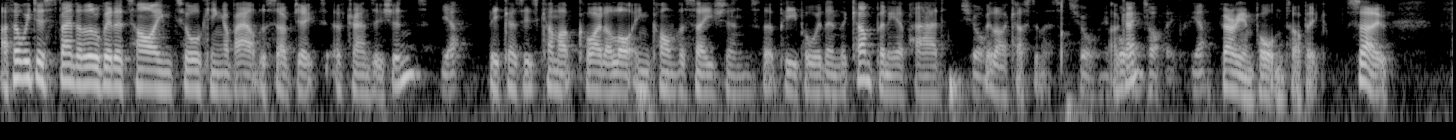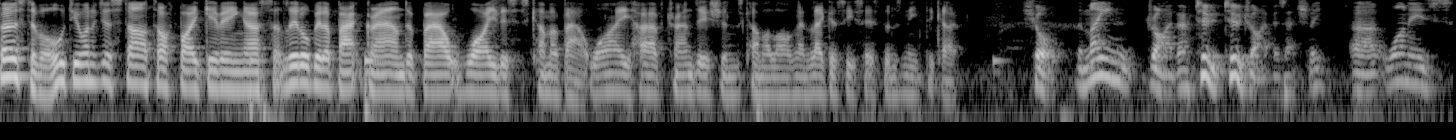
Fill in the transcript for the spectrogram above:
I thought we'd just spend a little bit of time talking about the subject of transitions Yeah. because it's come up quite a lot in conversations that people within the company have had Sure. with our customers. Sure. Important Okay. topic. Yeah. Very important topic. So, first of all, do you want to just start off by giving us a little bit of background about why this has come about? Why have transitions come along and legacy systems need to go? Sure. The main driver, two two drivers actually. Uh, one is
